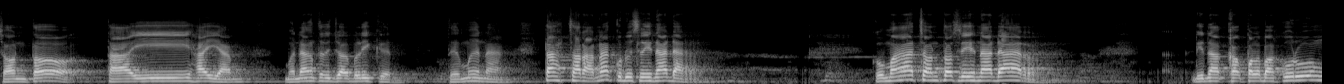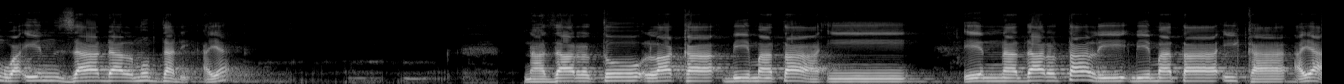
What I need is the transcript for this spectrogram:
contoh tai hayam menang terjual belikan teu menang tah carana kudu silih nadar kumaha contoh Sri Nadar dina palebah kurung wa in zadal mubtadi. Aya? Nazartu laka bimatai in nadartali bimataika. Aya?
